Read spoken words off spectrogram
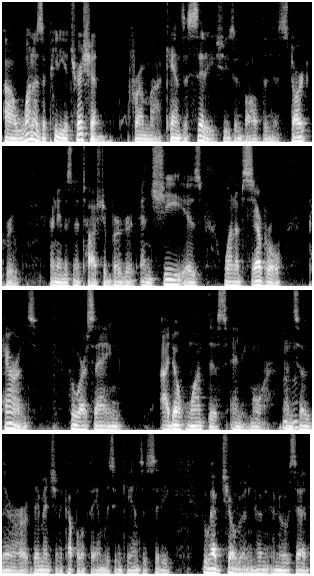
Uh, one is a pediatrician from uh, Kansas City. She's involved in this START group. Her name is Natasha Bergert, and she is one of several parents who are saying, I don't want this anymore. And Mhm. so there are, they mentioned a couple of families in Kansas City who have children who, who have said,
